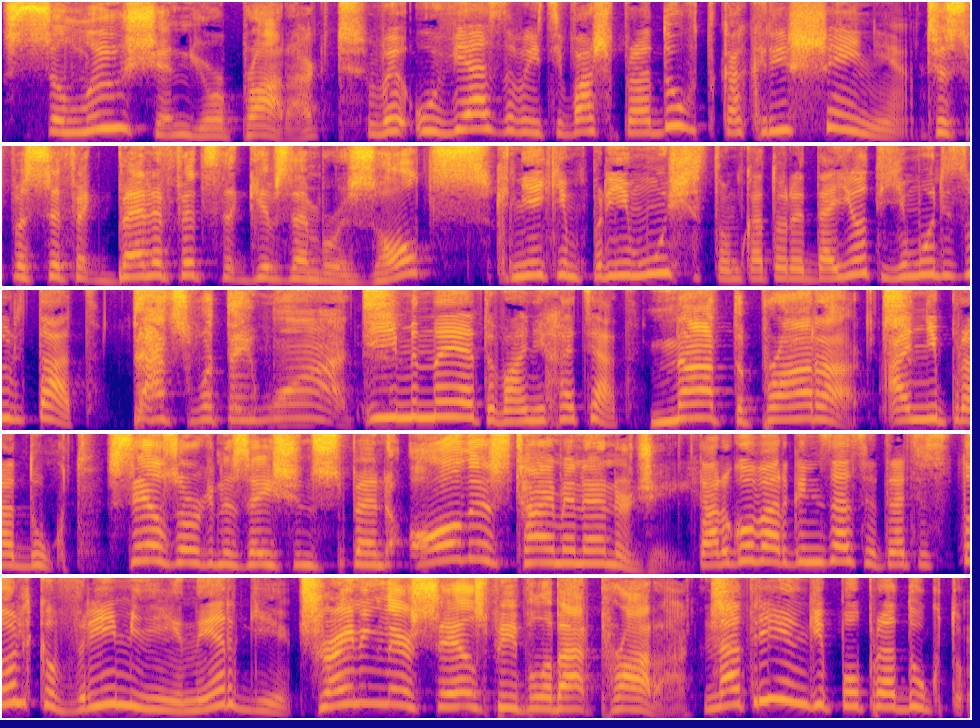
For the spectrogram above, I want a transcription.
solution, your product, Вы увязываете ваш продукт как решение to specific benefits that gives them results. к неким преимуществам, которые дает ему результат. That's what they want, И именно этого они хотят, not the product. а не продукт. Sales organizations spend all this time and energy Торговые организации тратят столько времени и энергии training their salespeople about product, на тренинги по продукту,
